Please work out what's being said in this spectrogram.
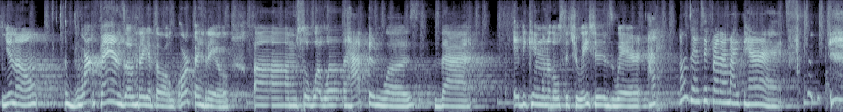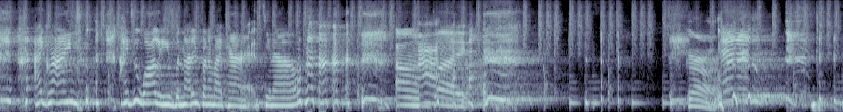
you know weren't fans of reggaeton or perreo um so what what happened was that it became one of those situations where I don't dance in front of my parents. I grind, I do wallies, but not in front of my parents, you know? um, but Girl. I'm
